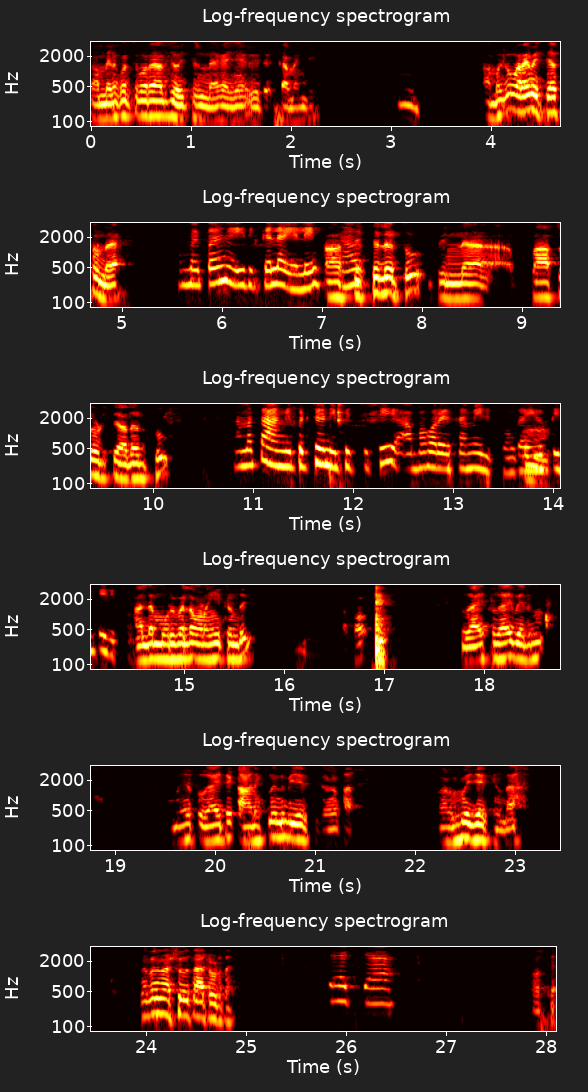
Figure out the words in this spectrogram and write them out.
അമ്മേനെ കുറിച്ച് കുറെ ആൾ ചോദിച്ചിട്ടുണ്ട് കഴിഞ്ഞ കമന്റ് അമ്മയ്ക്ക് കുറെ വ്യത്യാസമുണ്ട്. അമ്മ ഇപ്പൊ ഇരിക്കലായല്ലേ ആ സ്റ്റിച്ചെല്ലാം എടുത്തു. പിന്നെ പ്ലാസ്റ്റർ ഒടിച്ച് അതെടുത്തു. നമ്മ താങ്ങി പിടിച്ച് എണീപ്പിച്ചിട്ട് അമ്മ കൊറേ സമയം ഇരിക്കും കൈ. കുത്തിട്ട് ഇരിക്കും. നല്ല മുറിവെല്ലാം ഉണങ്ങിയിട്ടുണ്ട്. അപ്പൊ സുഖായി സുഖായി വരുന്നു അമ്മയെ സുഖമായിട്ട് കാണിക്കുന്നുണ്ട് വിചാരിച്ചിട്ടാണ് കേട്ടാ. വേറൊന്നും വിചാരിക്കണ്ട. എന്നാ പിന്നെ ഓക്കെ.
